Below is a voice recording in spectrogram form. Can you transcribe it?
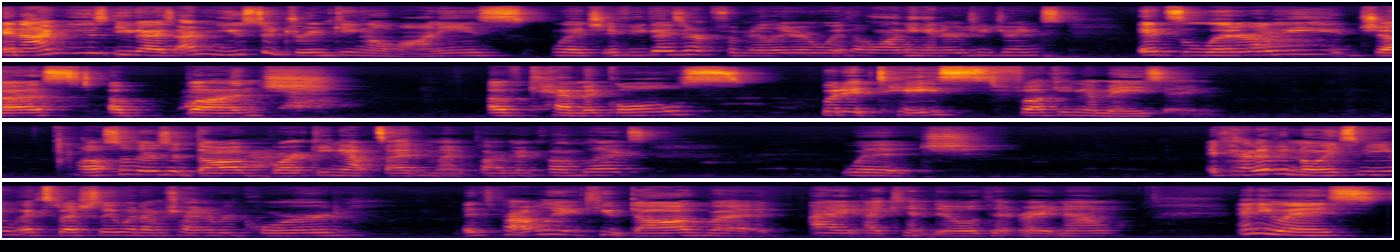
And I'm used, you guys, I'm used to drinking Alani's, which if you guys aren't familiar with Alani energy drinks, it's literally just a bunch of chemicals, but it tastes fucking amazing. Also, there's a dog barking outside of my apartment complex, which it kind of annoys me, especially when I'm trying to record. It's probably a cute dog, but I, I can't deal with it right now. Anyways,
